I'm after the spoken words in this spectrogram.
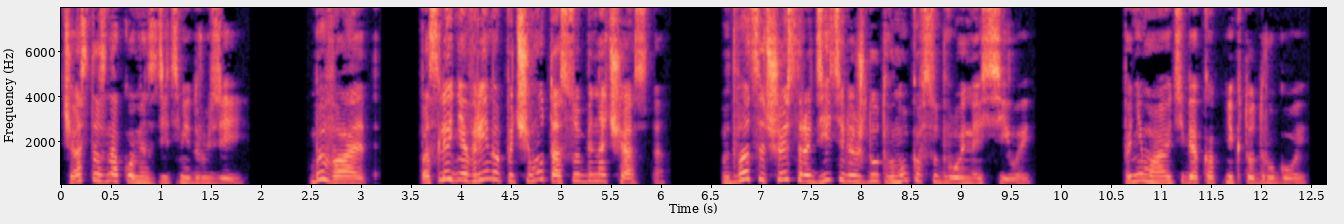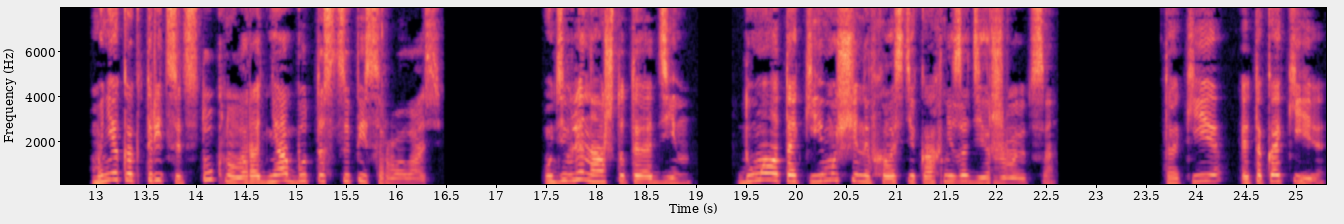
Часто знакомят с детьми друзей? Бывает. Последнее время почему-то особенно часто. В 26 родители ждут внуков с удвоенной силой. Понимаю тебя, как никто другой. Мне как тридцать стукнуло, родня будто с цепи сорвалась. Удивлена, что ты один. Думала, такие мужчины в холостяках не задерживаются. Такие? Это какие?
